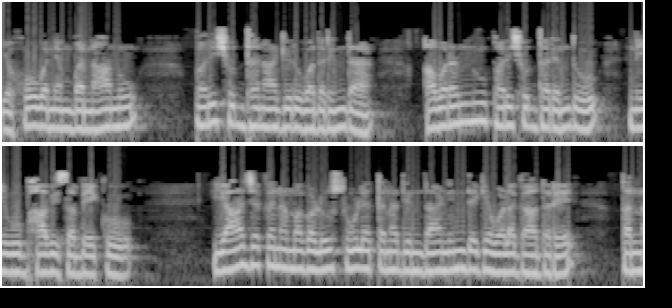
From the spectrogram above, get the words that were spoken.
ಯಹೋವನೆಂಬ ನಾನು ಪರಿಶುದ್ಧನಾಗಿರುವುದರಿಂದ ಅವರನ್ನೂ ಪರಿಶುದ್ಧರೆಂದು ನೀವು ಭಾವಿಸಬೇಕು. ಯಾಜಕನ ಮಗಳು ಸೂಳೆತನದಿಂದ ನಿಂದೆಗೆ ಒಳಗಾದರೆ ತನ್ನ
